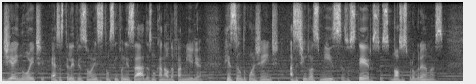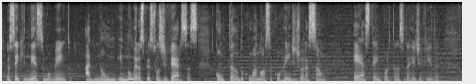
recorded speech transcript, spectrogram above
Dia e noite, essas televisões estão sintonizadas no canal da família, rezando com a gente, assistindo às missas, os terços, nossos programas. Eu sei que nesse momento há inúmeras pessoas diversas contando com a nossa corrente de oração. Esta é a importância da Rede Vida.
